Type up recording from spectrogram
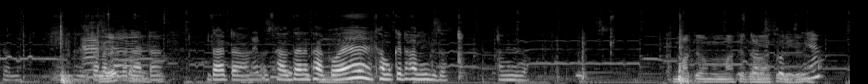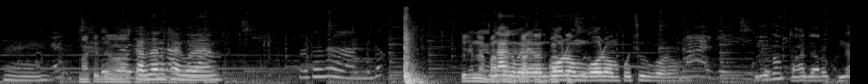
চলো টাটা টাটা টাটা সাবধানে থাকো হ্যাঁ? থামকে থামিয়ে দিত থামিয়ে দিত মাকে মাকে দেওয়া আছে মাকে দেওয়া সাবধানে থাকবেন। লাগবে গরম গরম প্রচুর গরম। খুলে দাও আরও খুলে।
